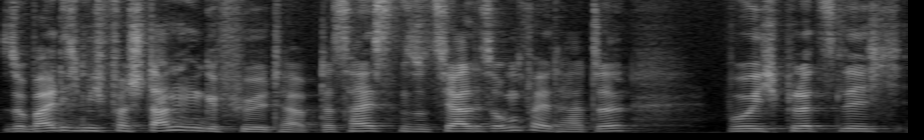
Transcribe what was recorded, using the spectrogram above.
sobald ich mich verstanden gefühlt habe, das heißt ein soziales Umfeld hatte, wo ich plötzlich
